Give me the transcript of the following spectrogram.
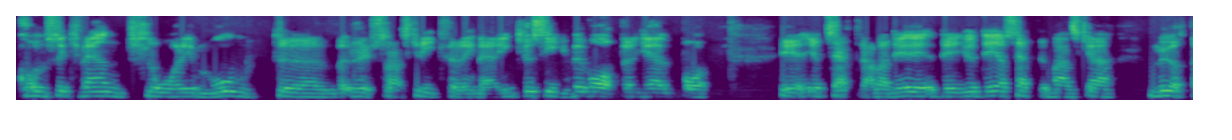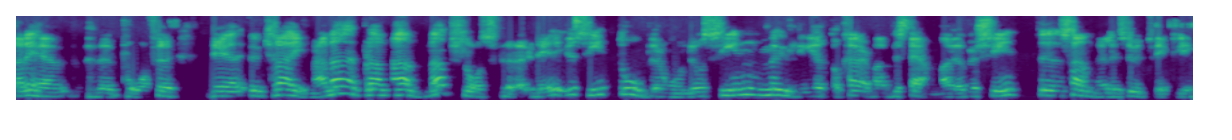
konsekvent slår emot eh, Rysslands krigföring där, inklusive vapenhjälp och Eh, etc. Det, det är ju det sättet man ska möta det här eh, på. För det ukrainarna bland annat slåss för det är ju sitt oberoende och sin möjlighet att själva bestämma över sitt eh, samhälles utveckling,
